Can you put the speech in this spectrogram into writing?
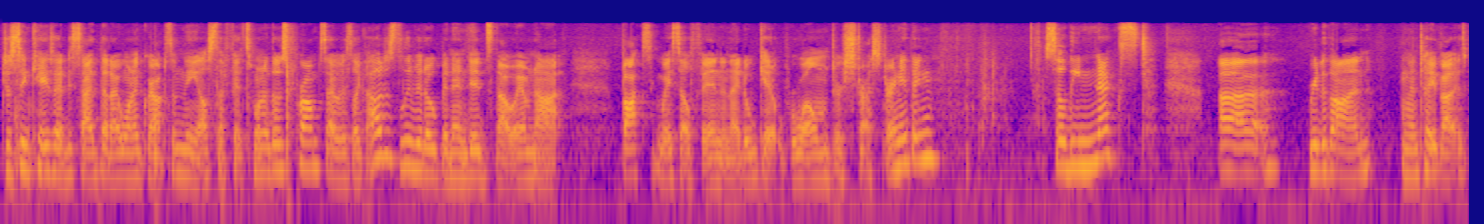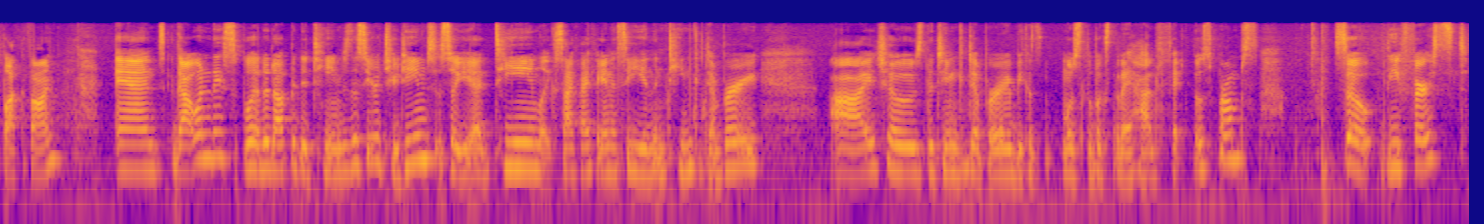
just in case I decide that I want to grab something else that fits one of those prompts I was like I'll just leave it open-ended so that way I'm not boxing myself in and I don't get overwhelmed or stressed or anything. So the next uh, readathon I'm going to tell you about is Blackathon. And that one, they split it up into teams this year, two teams. So you had team like sci-fi fantasy and then team contemporary. I chose the team contemporary because most of the books that I had fit those prompts. So the first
